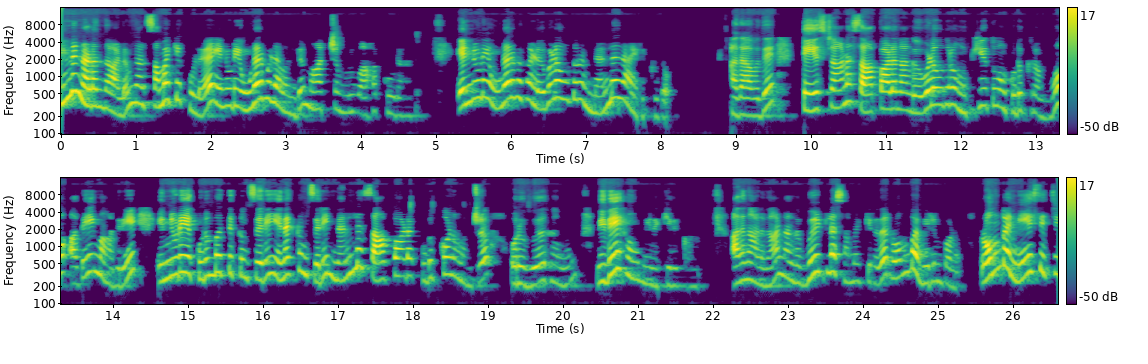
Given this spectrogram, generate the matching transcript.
என்ன நடந்தாலும் நான் சமைக்கக்குள்ள என்னுடைய உணர்வில் வந்து மாற்றம் உருவாகக்கூடாது. என்னுடைய உணர்வுகள் எவ்வளவு தூரம் நல்லதாக இருக்குதோ அதாவது டேஸ்டான சாப்பாடை நாங்கள் எவ்வளவு தூரம் முக்கியத்துவம் கொடுக்குறோமோ அதே மாதிரி என்னுடைய குடும்பத்துக்கும் சரி எனக்கும் சரி நல்ல சாப்பாடை கொடுக்கணும்ன்ற ஒரு வேகமும் விவேகமும் எனக்கு இருக்கணும். அதனால தான் நாங்கள் வீட்டில் சமைக்கிறத ரொம்ப விரும்பணும். ரொம்ப நேசித்து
